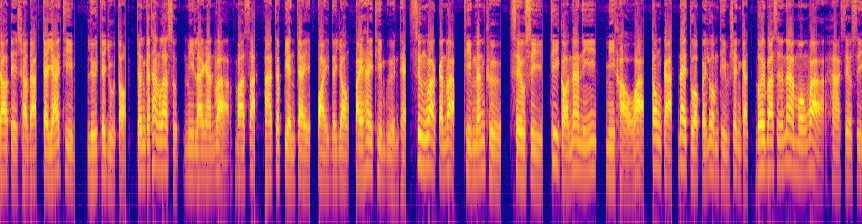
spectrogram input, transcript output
ดาวเตะชาวดัตจะย้ายทีมหรือจะอยู่ต่อ จนกระทั่งล่าสุดมีรายงานว่าบาร์ซ่าอาจจะเปลี่ยนใจปล่อยเดยองไปให้ทีมอื่นแทนซึ่งว่ากันว่าทีมนั้นคือเซลซีที่ก่อนหน้านี้มีข่าวว่าต้องการได้ตัวไปร่วมทีมเช่นกัน โดยบาร์เซโลนามองว่าหากเซลซี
